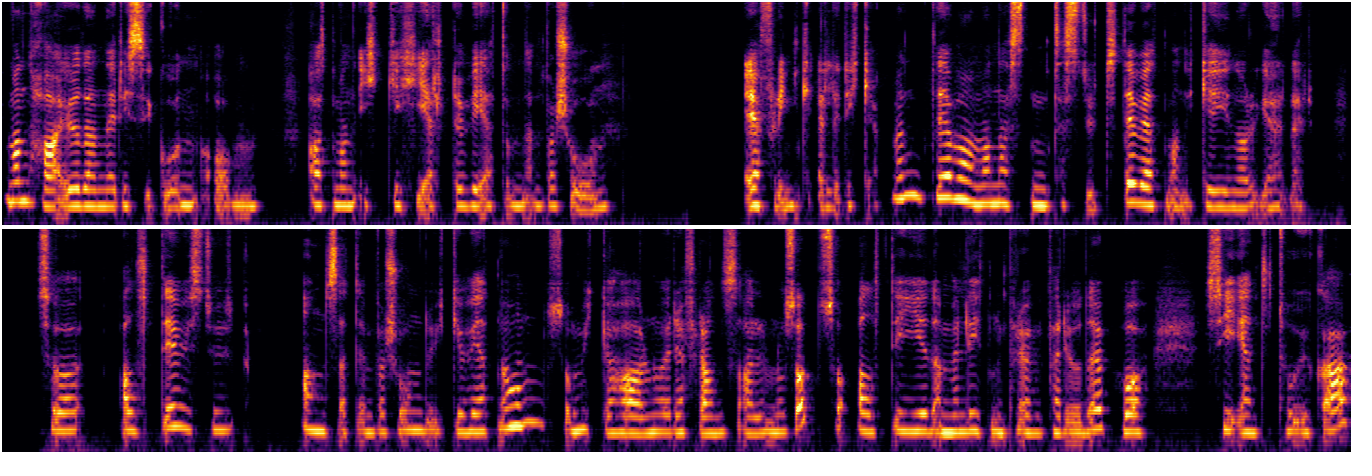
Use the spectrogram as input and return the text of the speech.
man har jo denne risikoen om at man ikke helt vet om den personen er flink eller ikke. Men det må man nesten teste ut. Det vet man ikke i Norge heller. Så alltid, hvis du ansetter en person du ikke vet noe om, som ikke har noen referanser eller noe sånt, så alltid gi dem en liten prøveperiode på si én til to uker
